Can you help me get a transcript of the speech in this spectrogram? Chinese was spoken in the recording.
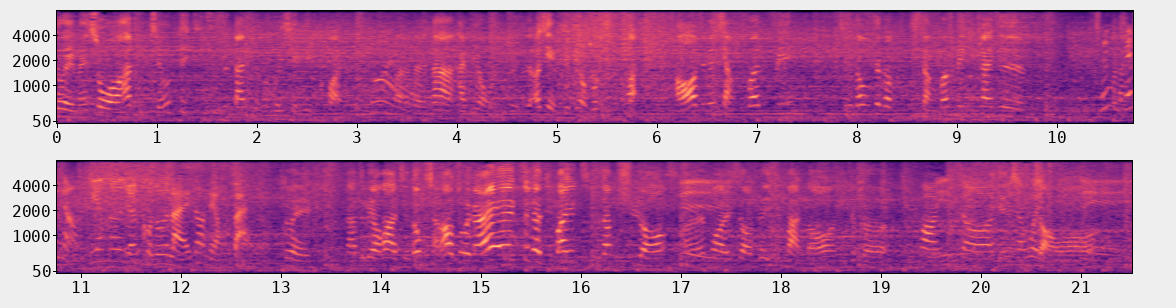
对，没错，他前锋对敌只是单纯的回血变快，对对，那还没有就是，而且也没有说挺快。好，这边想分兵，解冻这个想分兵应该是所以前两边呢人口都来到两百了。对。那这边的话，解冻想要做一个，哎，这个你发现挤不上去哦，哎，不好意思哦，这已经满了哦，你这个不好意思哦，这边的位置，对，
